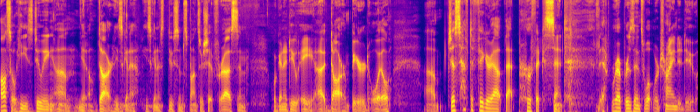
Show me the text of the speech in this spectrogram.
also he's doing um, you know Dar. He's gonna he's gonna do some sponsorship for us, and we're gonna do a, a Dar beard oil. Um, just have to figure out that perfect scent that represents what we're trying to do.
